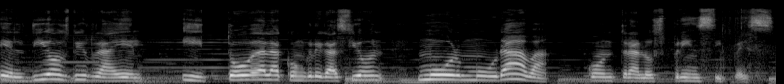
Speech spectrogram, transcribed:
el Dios de Israel, y toda la congregación murmuraba contra los príncipes.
